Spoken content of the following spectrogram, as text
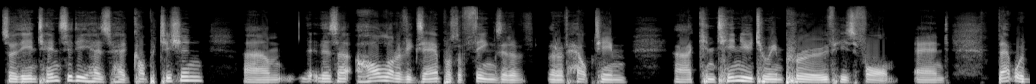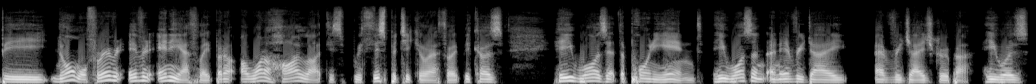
So the intensity has had competition. Um, there's a, a, whole lot of examples of things that have, that have helped him uh, continue to improve his form. And that would be normal for every, every any athlete. But I, I want to highlight this with this particular athlete because he was at the pointy end. He wasn't an everyday average age grouper. He was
